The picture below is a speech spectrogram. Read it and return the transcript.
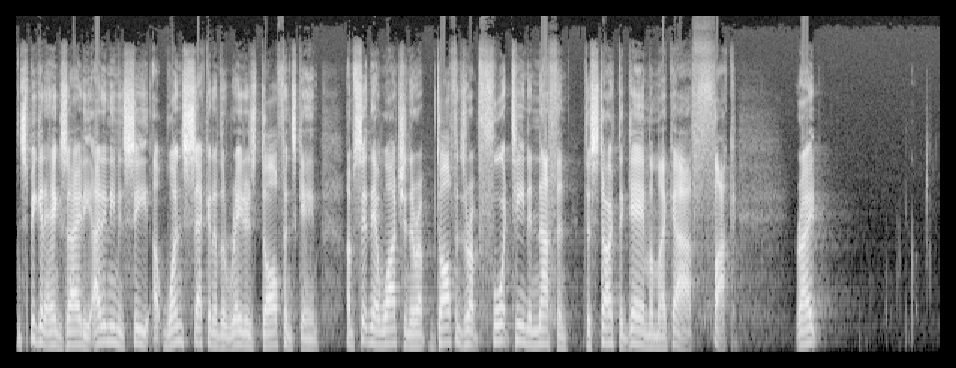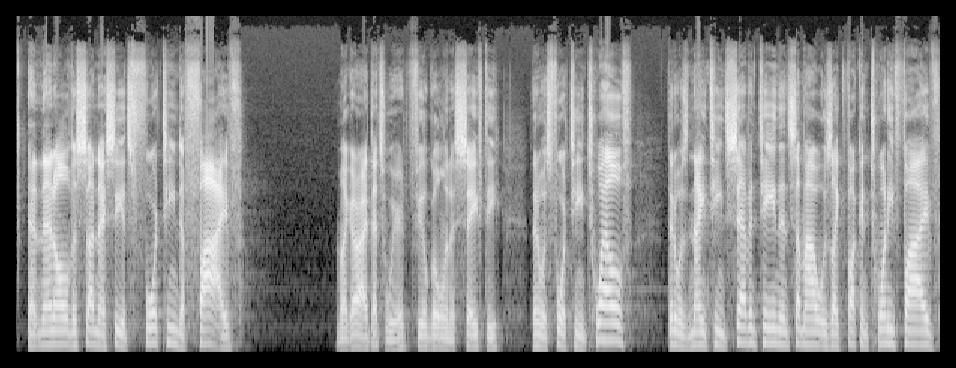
And speaking of anxiety, I didn't even see uh, one second of the Raiders Dolphins game I'm sitting there watching. They're up. Dolphins are up 14 to nothing to start the game. I'm like, ah, fuck, right? And then all of a sudden, I see it's 14 to five. I'm like, all right, that's weird. Field goal and a safety. Then it was 14 12. Then it was 1917. Then somehow it was like fucking 25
